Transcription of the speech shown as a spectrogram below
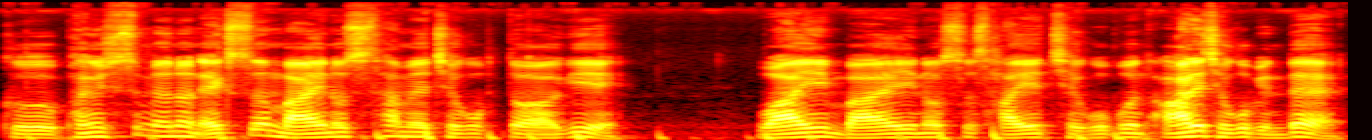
그 방정식 쓰면은 x 마이너스 3의 제곱 더하기 y 마이너스 4의 제곱은 r의 제곱인데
